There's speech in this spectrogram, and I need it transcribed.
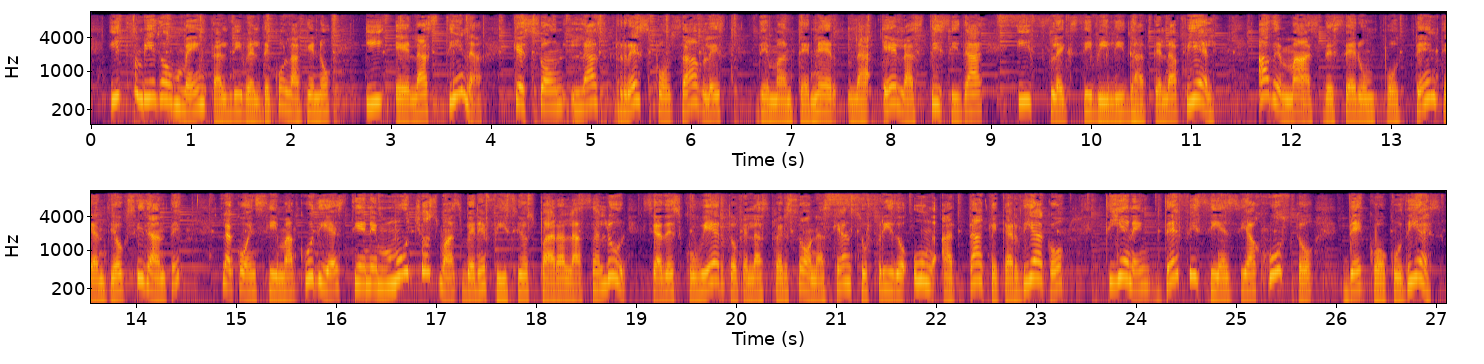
y también aumenta el nivel de colágeno y elastina que son las responsables de mantener la elasticidad y flexibilidad de la piel. Además de ser un potente antioxidante, la coenzima Q10 tiene muchos más beneficios para la salud. Se ha descubierto que las personas que han sufrido un ataque cardíaco tienen deficiencia justo de CoQ10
